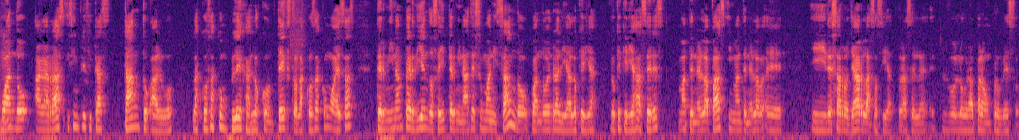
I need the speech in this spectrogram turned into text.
cuando agarras y simplificas tanto algo, las cosas complejas, los contextos, las cosas como esas, terminan perdiéndose y terminas deshumanizando cuando en realidad lo, querías, lo que querías hacer es mantener la paz y mantener eh, y desarrollar la sociedad para hacerle, lograr para un progreso.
